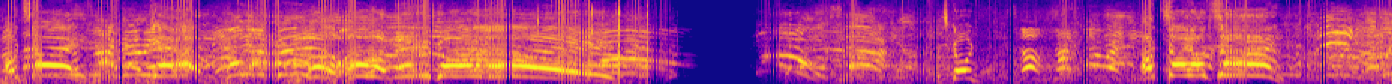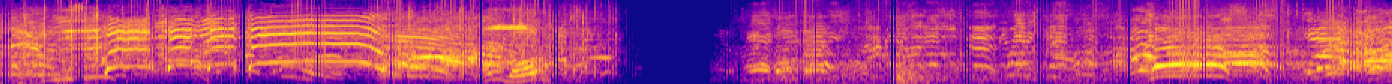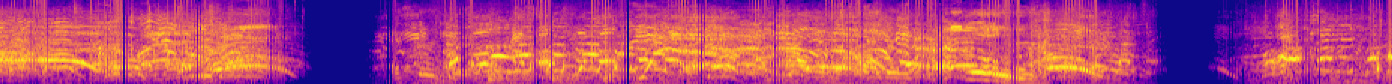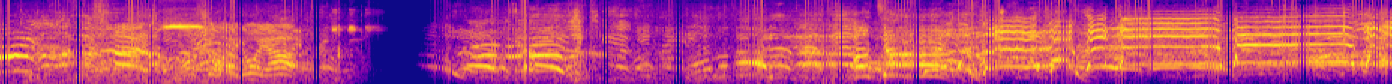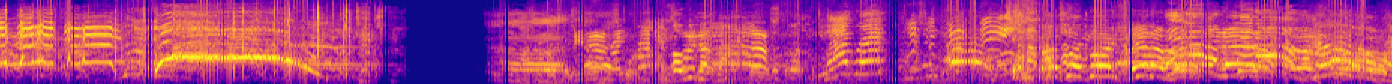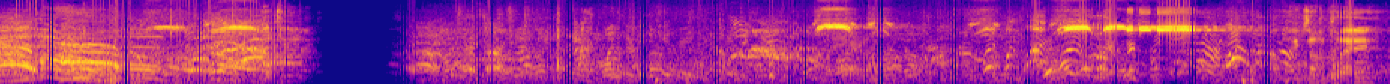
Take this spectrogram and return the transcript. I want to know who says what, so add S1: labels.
S1: Outside! Get up! Hold on, hold on, man! Go out of Let's go! No, side forward! Outside, outside! There you go. 30.
S2: Oh, he got that. Maverick!
S1: Stop, boys! Hit him!
S3: Legs on the play.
